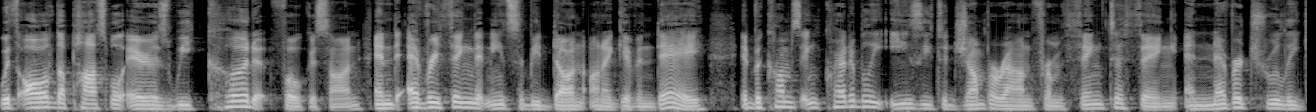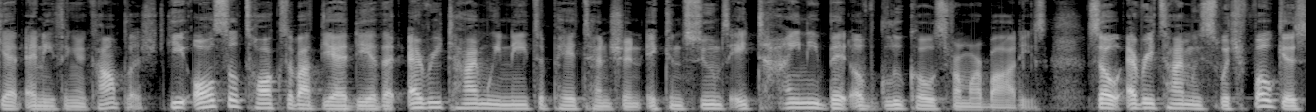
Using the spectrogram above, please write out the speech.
with all of the possible areas we could focus on and everything that needs to be done on a given day, it becomes incredibly easy to jump around from thing to thing and never truly get anything accomplished. He also talks about the idea that every time we need to pay attention, it consumes a tiny bit of glucose from our bodies. So every time we switch focus,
